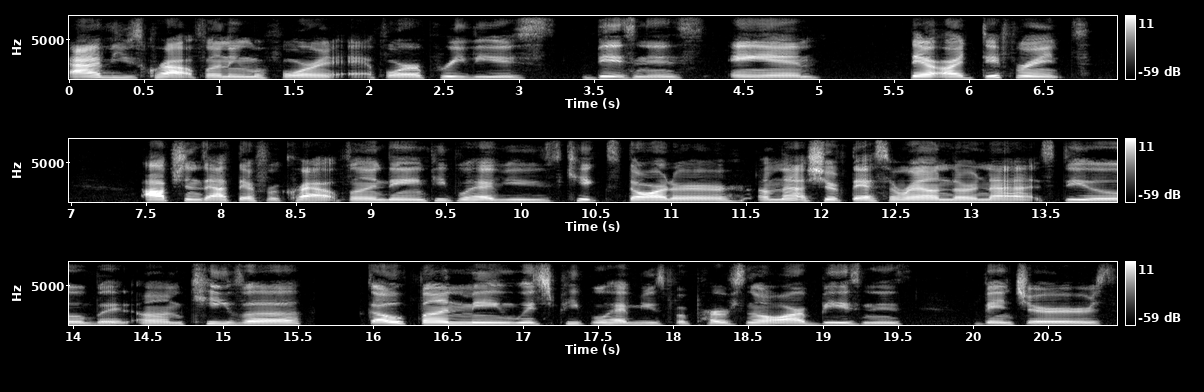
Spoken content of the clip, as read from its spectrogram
I've used crowdfunding before eh, for a previous business, and there are different options out there for crowdfunding. People have used Kickstarter. I'm not sure if that's around or not still, but um, Kiva, GoFundMe, which people have used for personal or business ventures.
